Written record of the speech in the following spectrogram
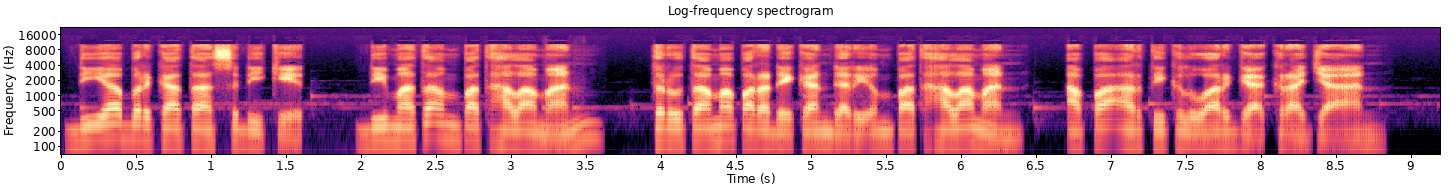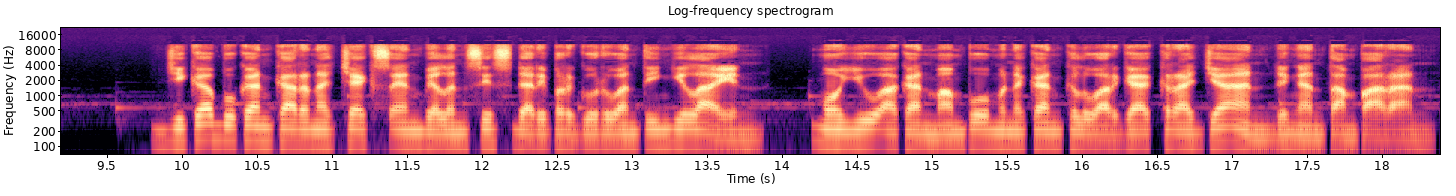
Dia berkata sedikit. Di mata empat halaman, terutama para dekan dari empat halaman, apa arti keluarga kerajaan? Jika bukan karena checks and balances dari perguruan tinggi lain, Moyu akan mampu menekan keluarga kerajaan dengan tamparan.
